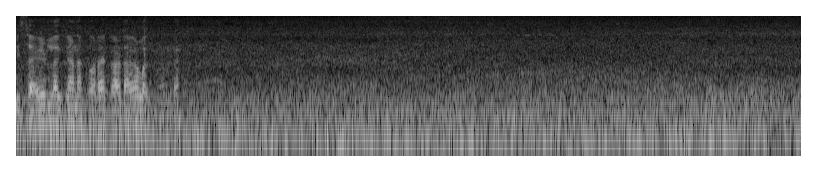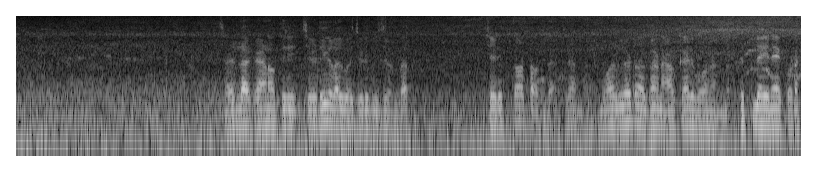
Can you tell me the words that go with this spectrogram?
ഈ സൈഡിലൊക്കെയാണ് കുറേ കടകളൊക്കെ ഉണ്ട്. സൈഡിലൊക്കെയാണ് ഒത്തിരി ചെടികളൊക്കെ വെച്ചിടിപ്പിച്ചിട്ടുണ്ട്. ചെടിത്തോട്ടമുണ്ട്. മുകളിലോട്ടൊക്കെയാണ് ആൾക്കാർ പോകുന്നുണ്ട്. സിപ്പ് ലൈനെ കൂടെ.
